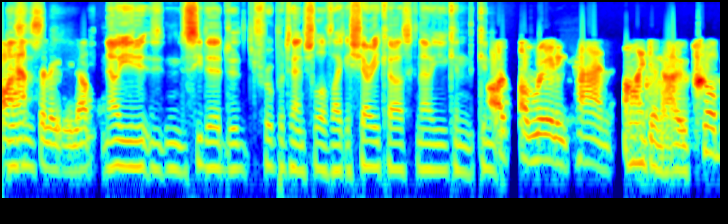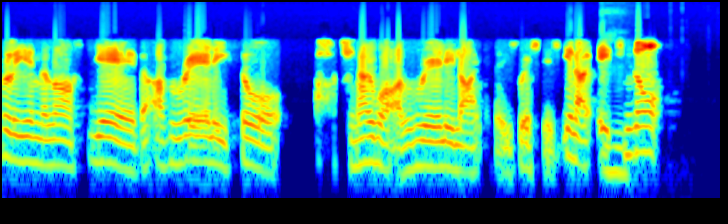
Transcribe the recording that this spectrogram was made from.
I absolutely love it. Now you see the, the true potential of like a sherry cask. Now you can can. I, I really can. I don't know. Probably in the last year that I've really thought, oh, do you know what? I really like these whiskies. You know, it's Mhm. not.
